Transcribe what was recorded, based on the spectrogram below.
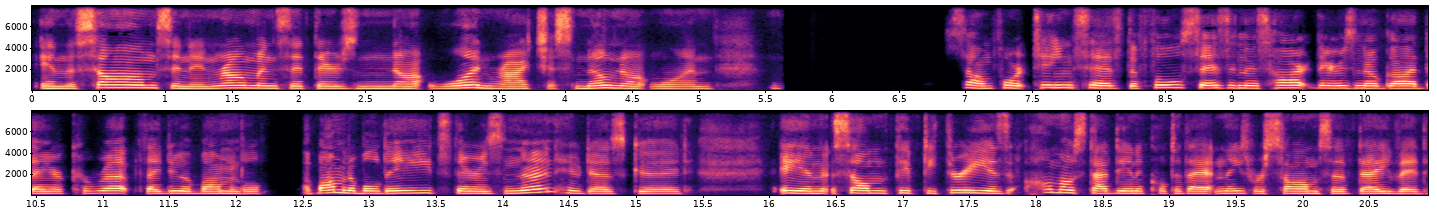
in the Psalms and in Romans that there's not one righteous, no, not one. Psalm 14 says, The fool says in his heart, There is no God, they are corrupt, they do abominable, abominable deeds, there is none who does good. And Psalm 53 is almost identical to that, and these were Psalms of David.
